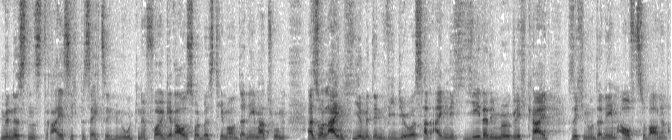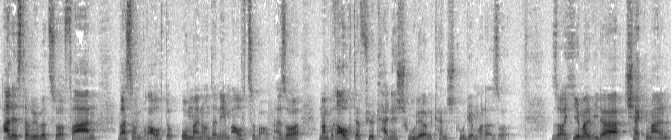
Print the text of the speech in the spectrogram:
mindestens 30 bis 60 Minuten eine Folge raushole über das Thema Unternehmertum. Also allein hier mit den Videos hat eigentlich jeder die Möglichkeit, sich ein Unternehmen aufzubauen und alles darüber zu erfahren, was man braucht, um ein Unternehmen aufzubauen. Also man braucht dafür keine Schule und kein Studium oder so. So, hier mal wieder, check mal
